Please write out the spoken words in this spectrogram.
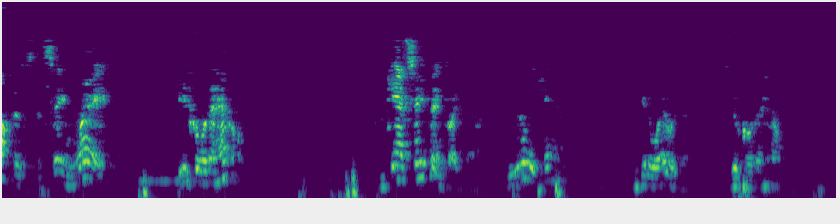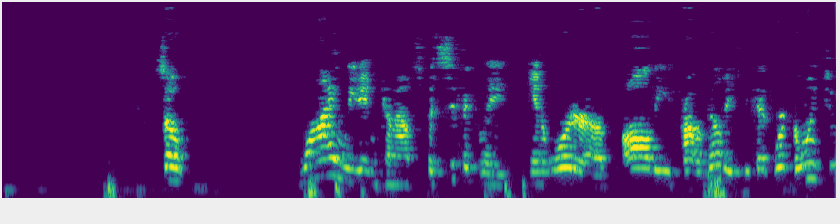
office the same way, he's going to hell. You can't say things like that. You really can't. You get away with it. You'll go to hell. So, why we didn't come out specifically in order of all these probabilities, because we're going to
